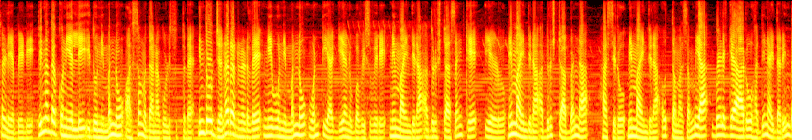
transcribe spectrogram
ಕಳೆಯಬೇಡಿ. ದಿನದ ಕೊನೆಯಲ್ಲಿ ಇದು ನಿಮ್ಮನ್ನು ಅಸಮಾಧಾನಗೊಳಿಸುತ್ತದೆ. ಇಂದು ಜನರ ನಡುವೆ ನೀವು ನಿಮ್ಮನ್ನು ಒಂಟಿಯಾಗಿ ಅನುಭವಿಸುವಿರಿ. ನಿಮ್ಮ ಇಂದಿನ ಅದೃಷ್ಟ ಸಂಖ್ಯೆ ಏಳು. ನಿಮ್ಮ ಇಂದಿನ ಅದೃಷ್ಟ ಬಣ್ಣ ಹಸಿರು. ನಿಮ್ಮ ಇಂದಿನ ಉತ್ತಮ ಸಮಯ ಬೆಳಗ್ಗೆ ಆರು ಹದಿನೈದರಿಂದ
